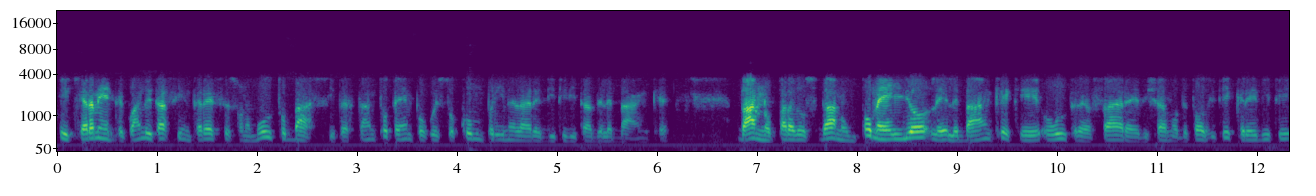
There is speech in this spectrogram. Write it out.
e chiaramente quando i tassi di interesse sono molto bassi per tanto tempo questo comprime la redditività delle banche. Vanno, paradoss- vanno un po' meglio le, le, banche che oltre a fare diciamo, depositi e crediti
